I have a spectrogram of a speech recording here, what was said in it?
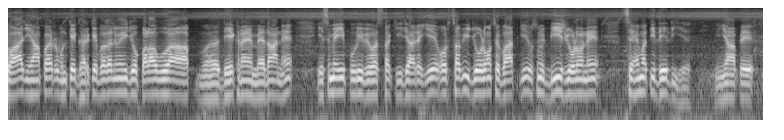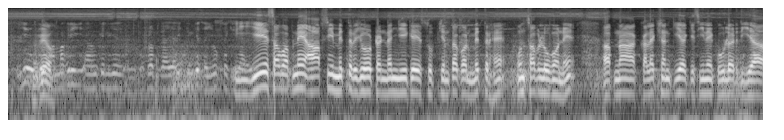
तो आज यहाँ पर उनके घर के बगल में ही जो पड़ा हुआ आप देख रहे हैं मैदान है इसमें ही पूरी व्यवस्था की जा रही है और सभी जोड़ों से बात की उसमें 20 जोड़ों ने सहमति दे दी है यहाँ पे। ये ये सब अपने आपसी मित्र जो टंडन जी के शुभचिंतक और मित्र हैं उन सब लोगों ने अपना कलेक्शन किया किसी ने कूलर दिया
